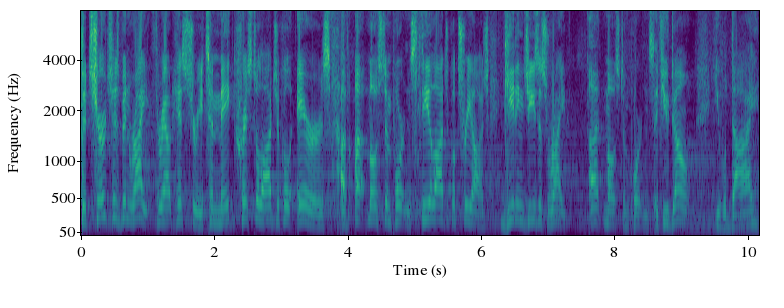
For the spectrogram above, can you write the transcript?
The church has been right throughout history to make Christological errors of utmost importance, theological triage, getting Jesus right, utmost importance. If you don't, you will die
